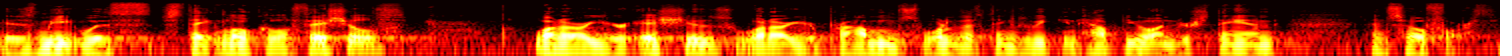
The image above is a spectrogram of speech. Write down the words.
is meet with state and local officials, what are your issues? What are your problems? What are the things we can help you understand? And so forth.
